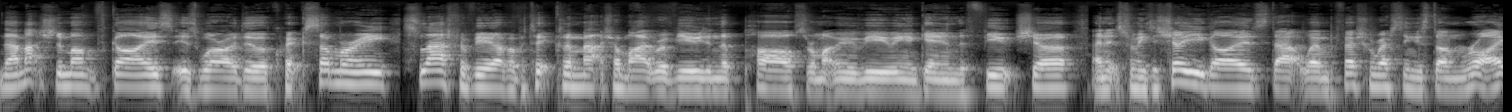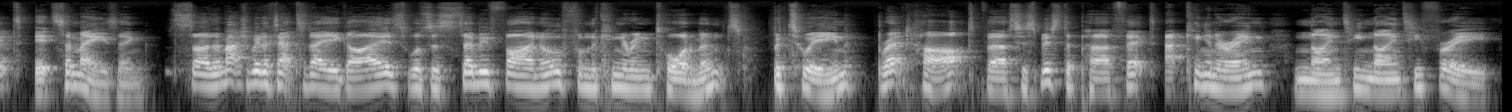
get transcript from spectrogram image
Now, match of the month, guys, is where I do a quick summary slash review of a particular match I might have reviewed in the past or I might be reviewing again in the future. And it's for me to show you guys that when professional wrestling is done right, it's amazing. So the match we're looking at today, guys, was a semi-final from the King of the Ring tournament between Bret Hart versus Mr. Perfect at King of the Ring 1993.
